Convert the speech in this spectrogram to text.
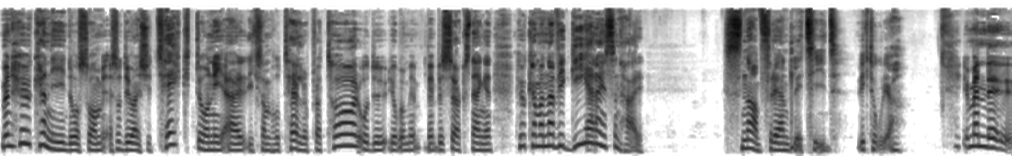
Men hur kan ni då som, alltså du är arkitekt och ni är liksom hotelloperatör och du jobbar med, med besöksnäringen. Hur kan man navigera i en sån här snabbföränderlig tid, Victoria? Ja, men, eh,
